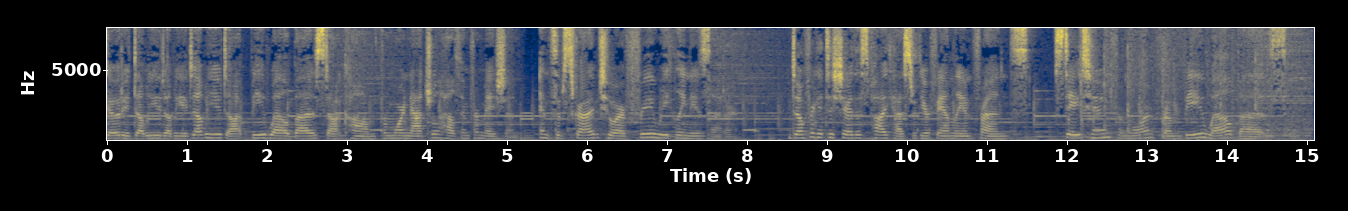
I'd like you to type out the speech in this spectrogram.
Go to www.bewellbuzz.com for more natural health information and subscribe to our free weekly newsletter. Don't forget to share this podcast with your family and friends. Stay tuned for more from Be Well Buzz.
